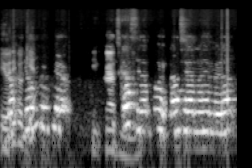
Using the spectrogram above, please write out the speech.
¿Iberico yo, yo quién? prefiero Y Cáceres. Cáceres, pues, Cáceres no es de Melgar.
